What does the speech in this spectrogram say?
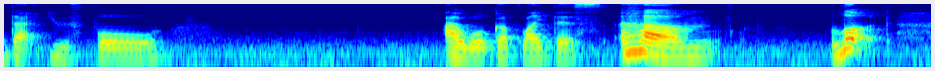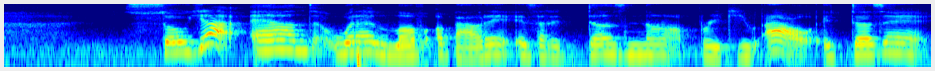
that youthful. I woke up like this um, look. So, yeah, and what I love about it is that it does not break you out. It doesn't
